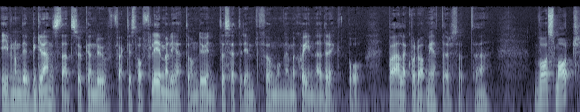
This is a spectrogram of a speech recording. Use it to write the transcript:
även om det är begränsat så kan du faktiskt ha fler möjligheter om du inte sätter in för många maskiner direkt på, på alla kvadratmeter. Så att, uh, var smart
